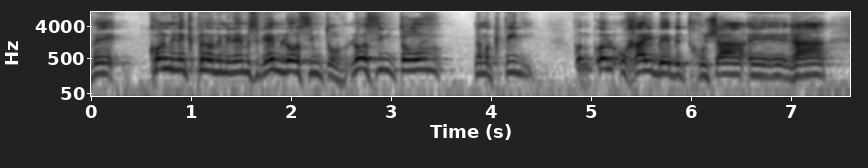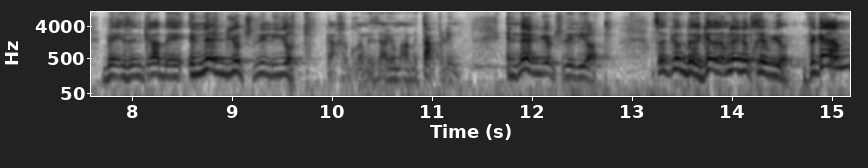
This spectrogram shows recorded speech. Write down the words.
וכל מיני קפידות למיניהם מסוגיהם לא עושים טוב. לא עושים טוב למקפיד. קודם כל, הוא חי בתחושה אה, אה, רעה, זה נקרא באנרגיות שליליות, ככה קוראים לזה היום המטפלים. אנרגיות שליליות. צריך להיות באנרגיות חיוביות. וגם,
